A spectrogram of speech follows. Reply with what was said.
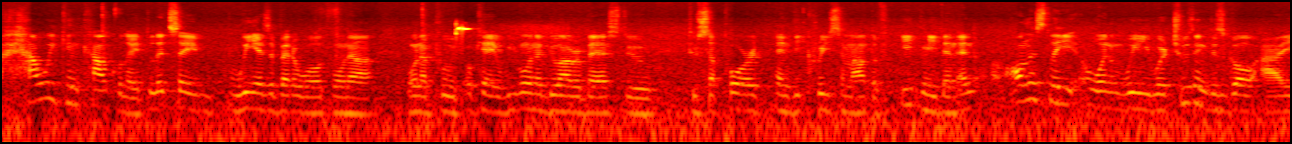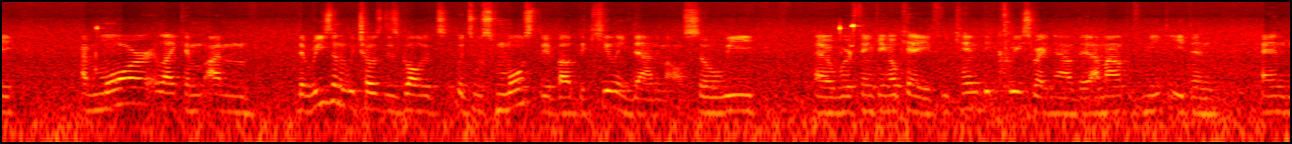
how we can calculate let's say we as a better world wanna wanna put okay we want to do our best to to support and decrease amount of eat meat. And, and honestly when we were choosing this goal i i'm more like i'm, I'm the reason we chose this goal it, it was mostly about the killing the animals so we uh, were thinking okay if we can decrease right now the amount of meat eaten and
